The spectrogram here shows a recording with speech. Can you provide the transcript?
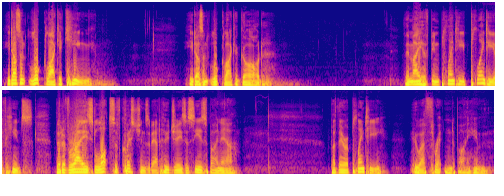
He doesn't look like a king. He doesn't look like a god. There may have been plenty, plenty of hints that have raised lots of questions about who Jesus is by now. But there are plenty who are threatened by him.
